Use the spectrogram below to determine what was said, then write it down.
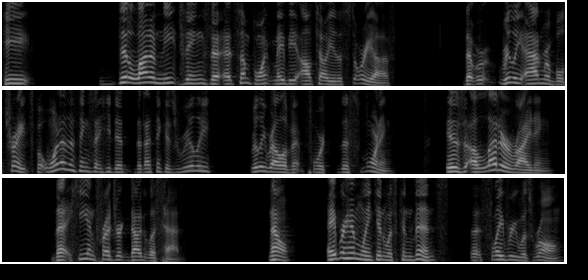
He did a lot of neat things that at some point maybe I'll tell you the story of that were really admirable traits. But one of the things that he did that I think is really, really relevant for this morning is a letter writing that he and Frederick Douglass had. Now, Abraham Lincoln was convinced that slavery was wrong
